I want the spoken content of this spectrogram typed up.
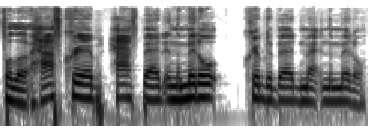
full of half crib, half bed in the middle, crib to bed met in the middle.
